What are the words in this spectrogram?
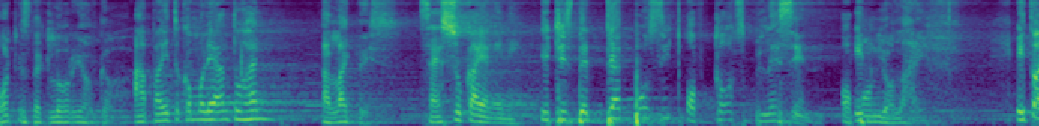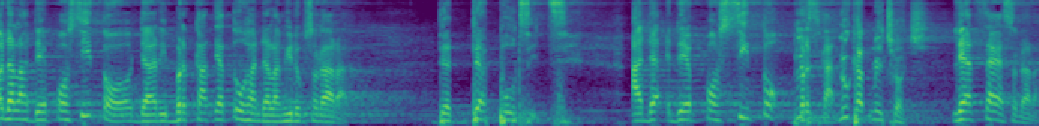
what is the glory of God? apa itu kemuliaan Tuhan? I like this. Saya suka yang ini. It is the deposit of God's blessing upon your life. Itu adalah deposito dari berkatnya Tuhan dalam hidup saudara. The deposit. Ada deposito Please berkat. look at me, church. Lihat saya saudara.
